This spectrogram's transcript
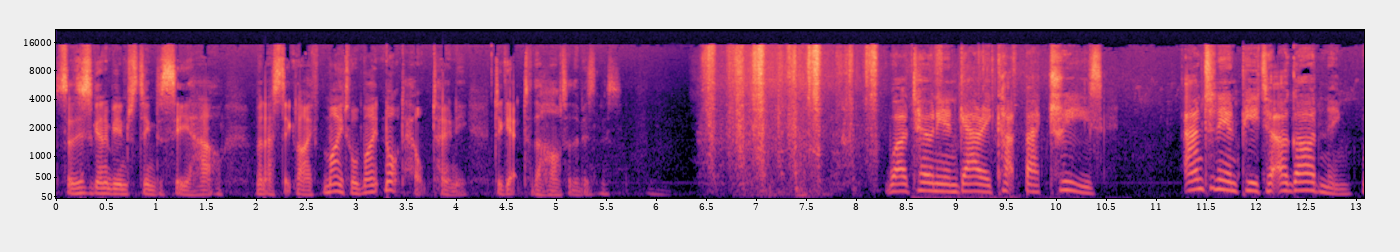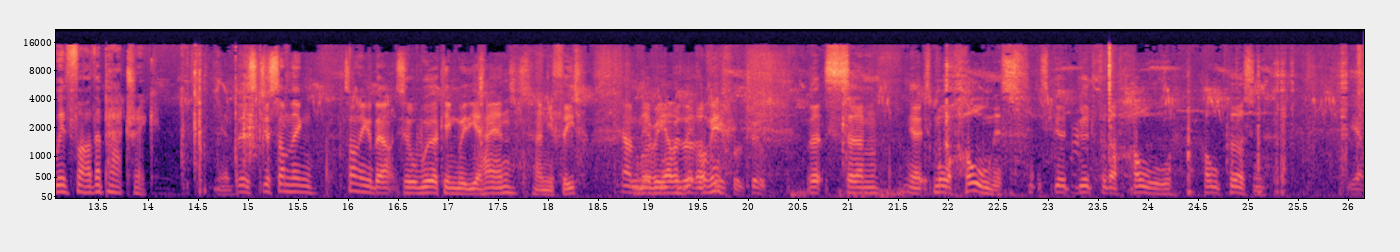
So this is going to be interesting to see how monastic life might or might not help Tony to get to the heart of the business. While Tony and Gary cut back trees, Anthony and Peter are gardening with Father Patrick. Yeah, there's just something something about sort of working with your hands and your feet And and, every other bit of you. too. That's um, you know, it's more wholeness. It's good good for the whole whole person. Yep.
